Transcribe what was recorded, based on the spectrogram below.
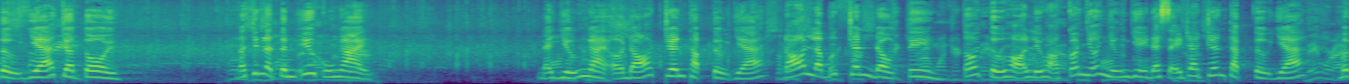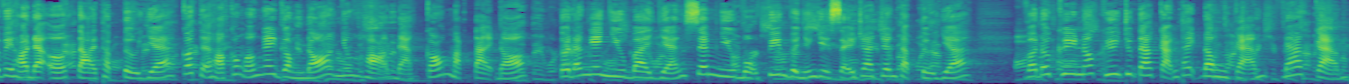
tự giá cho tôi. Đó chính là tình yêu của Ngài đã giữ Ngài ở đó trên thập tự giá. Đó là bức tranh đầu tiên. Tôi tự hỏi liệu họ có nhớ những gì đã xảy ra trên thập tự giá. Bởi vì họ đã ở tại thập tự giá. Có thể họ không ở ngay gần đó, nhưng họ đã có mặt tại đó. Tôi đã nghe nhiều bài giảng, xem nhiều bộ phim về những gì xảy ra trên thập tự giá. Và đôi khi nó khiến chúng ta cảm thấy đồng cảm, đa cảm.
